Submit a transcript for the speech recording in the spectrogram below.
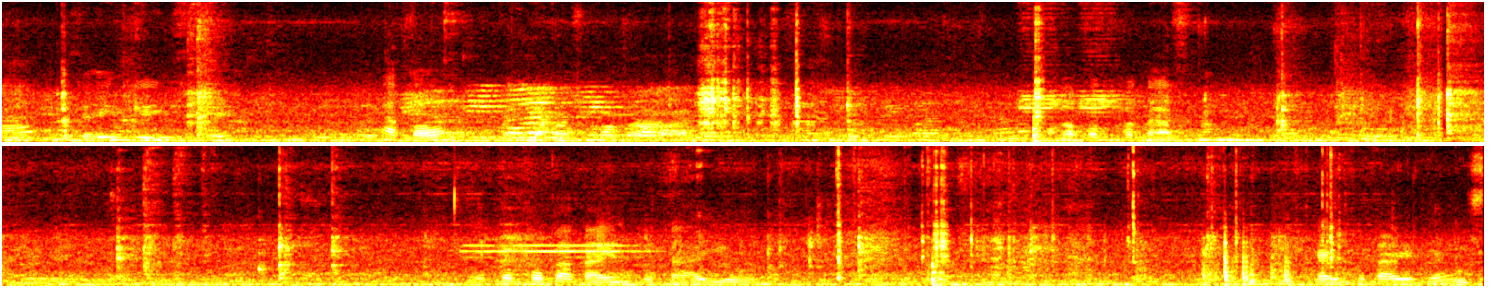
Ha? sa engage eh. Ako? Ang lakas maka, ano, Kapag pataas ng Ito po kakain po tayo. Kain po tayo guys.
